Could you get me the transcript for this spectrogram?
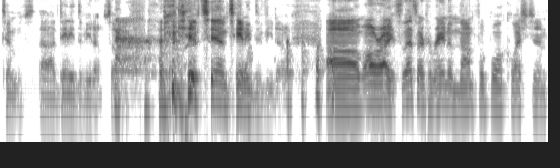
Tim's uh, Danny DeVito. So give Tim Danny DeVito. Um, all right, so that's our random non-football question.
